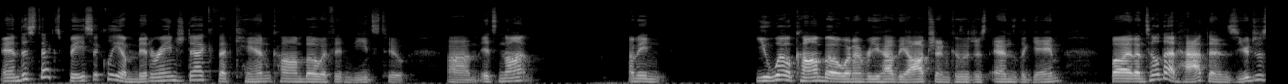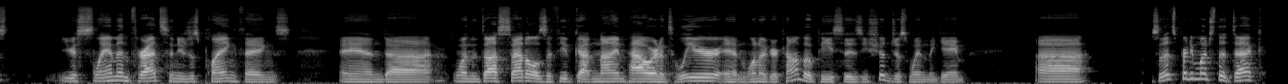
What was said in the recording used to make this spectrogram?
And this deck's basically a mid-range deck that can combo if it needs to. Um, it's not I mean, you will combo whenever you have the option because it just ends the game. But until that happens, you're just you're slamming threats and you're just playing things. And uh, when the dust settles, if you've got nine power and a Talir and one of your combo pieces, you should just win the game. Uh, so that's pretty much the deck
